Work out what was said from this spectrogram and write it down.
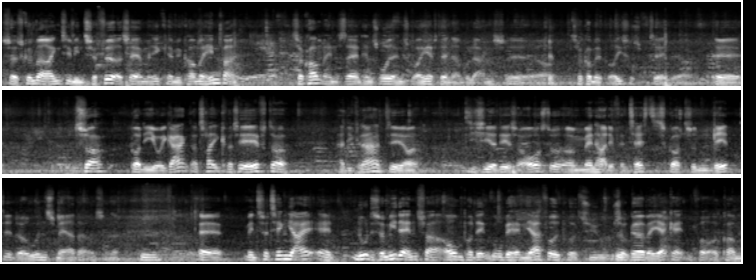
så jeg skyndte mig at ringe til min chauffør og sagde, at man ikke kan vi komme og hente mig. Så kom han og sagde, at han troede, at han skulle ringe efter en ambulance. Øh, og okay. så kom jeg på Rigshospitalet. Og, øh, så går de jo i gang, og tre kvarter efter har de klaret det, og de siger, at det er så overstået, og man har det fantastisk godt, sådan lettet og uden smerter og sådan noget. Mm. Øh, men så tænkte jeg, at nu er det så mit ansvar oven på den gode behandling, jeg har fået på et sygehus, mm. så gør jeg, hvad jeg kan for at komme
